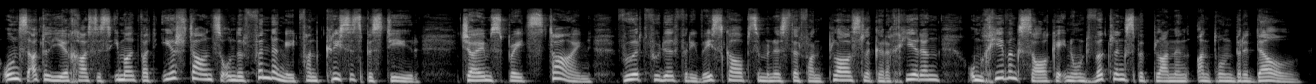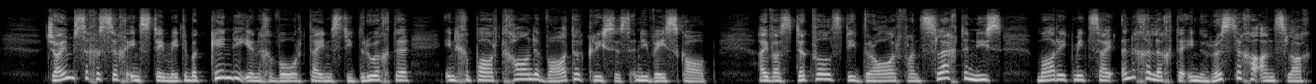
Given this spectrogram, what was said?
Ons ateljeegas is iemand wat eerstehandse ondervinding het van krisisbestuur. James Breitstein, woordvoerder vir die Wes-Kaapse minister van plaaslike regering, omgewingsake en ontwikkelingsbeplanning Anton Bredel. James se gesig en stem het 'n bekende een geword tydens die droogte en gepaardgaande waterkrisis in die Wes-Kaap. Hy was dikwels die draer van slegte nuus, maar het met sy ingeligte en rustige aanslag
